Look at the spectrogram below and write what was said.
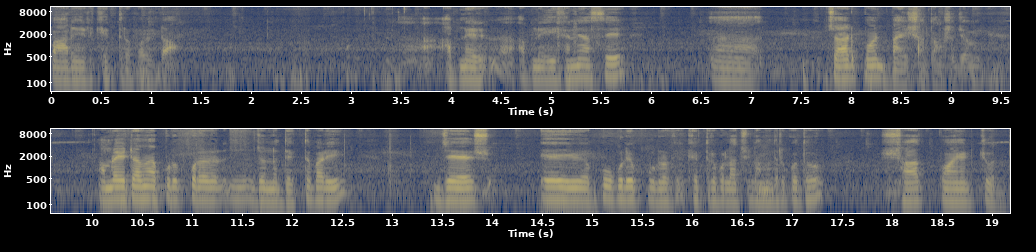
পারের ক্ষেত্রফলটা, আপনার, আপনি এখানে আছে চার পয়েন্ট বাইশ শতাংশ জমি। আমরা এটা আমি প্রুভ করার জন্য দেখতে পারি যে এই পুকুরে পুরো ক্ষেত্রফল ছিল আমাদের কত? সাত পয়েন্ট চোদ্দ।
